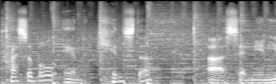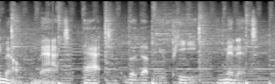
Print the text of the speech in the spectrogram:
Pressable, and Kinsta. Uh, send me an email, matt at the WP Minute.com.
